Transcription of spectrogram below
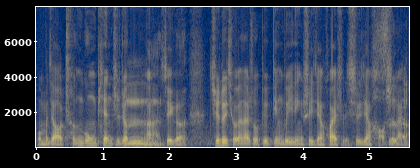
我们叫成功偏执症啊，这个其实对球员来说并并不一定是一件坏事，是一件好事来的。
